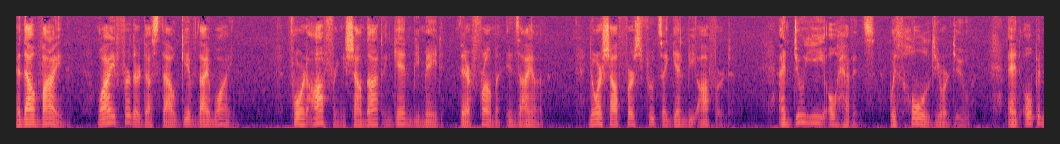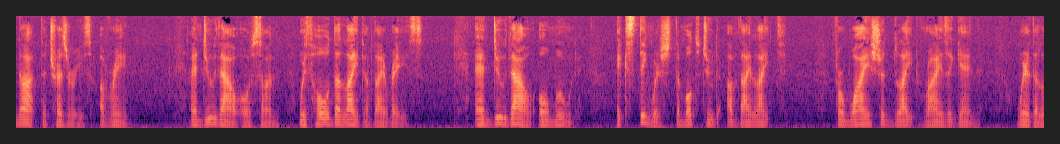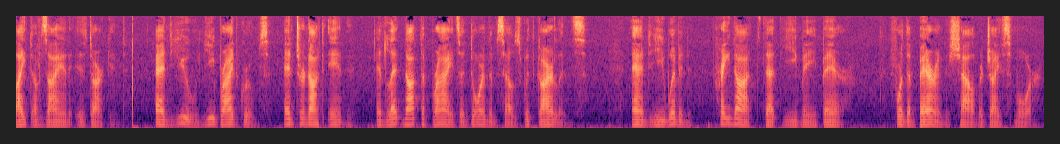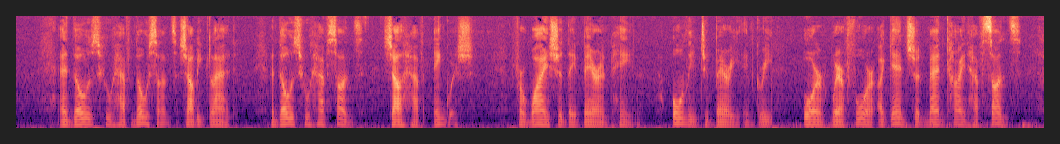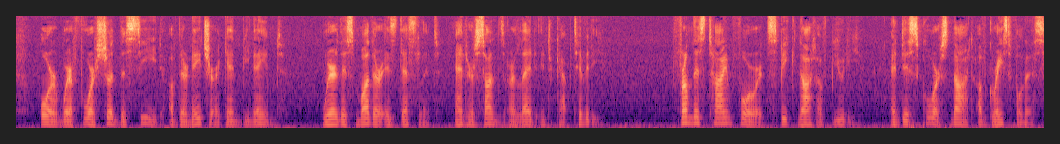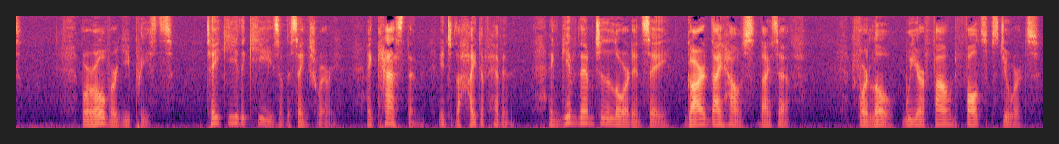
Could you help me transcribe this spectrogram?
And thou vine, why further dost thou give thy wine? For an offering shall not again be made therefrom in Zion, nor shall first fruits again be offered. And do ye, O heavens, withhold your dew, and open not the treasuries of rain. And do thou, O sun, withhold the light of thy rays. And do thou, O moon, extinguish the multitude of thy light. For why should light rise again, where the light of Zion is darkened? And you, ye bridegrooms, enter not in, and let not the brides adorn themselves with garlands. And ye women, pray not that ye may bear, for the barren shall rejoice more. And those who have no sons shall be glad, and those who have sons shall have anguish. For why should they bear in pain, only to bury in grief? Or wherefore again should mankind have sons, Or wherefore should the seed of their nature again be named, where this mother is desolate, and her sons are led into captivity? From this time forward speak not of beauty, and discourse not of gracefulness. Moreover, ye priests, take ye the keys of the sanctuary, and cast them into the height of heaven, and give them to the Lord, and say, Guard thy house thyself. For lo, we are found false stewards.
